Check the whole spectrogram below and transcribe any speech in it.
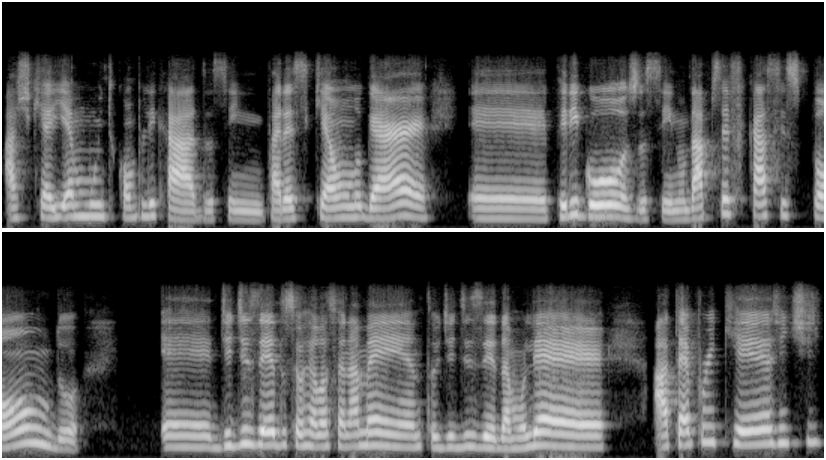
acho que aí é muito complicado, assim, parece que é um lugar é, perigoso, assim, não dá para você ficar se expondo é, de dizer do seu relacionamento, de dizer da mulher, até porque a gente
